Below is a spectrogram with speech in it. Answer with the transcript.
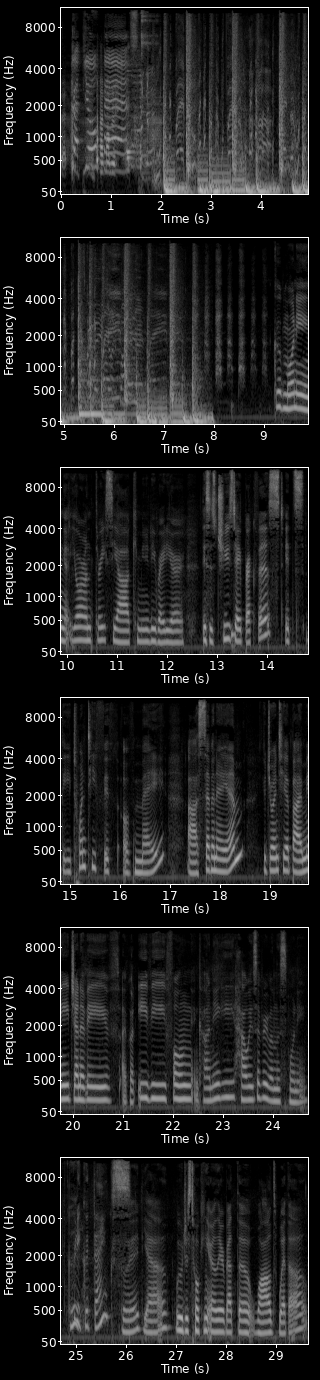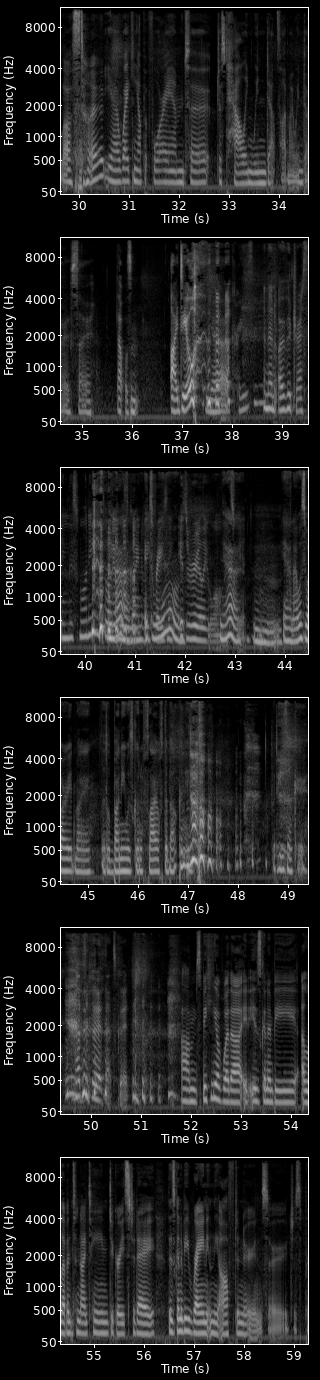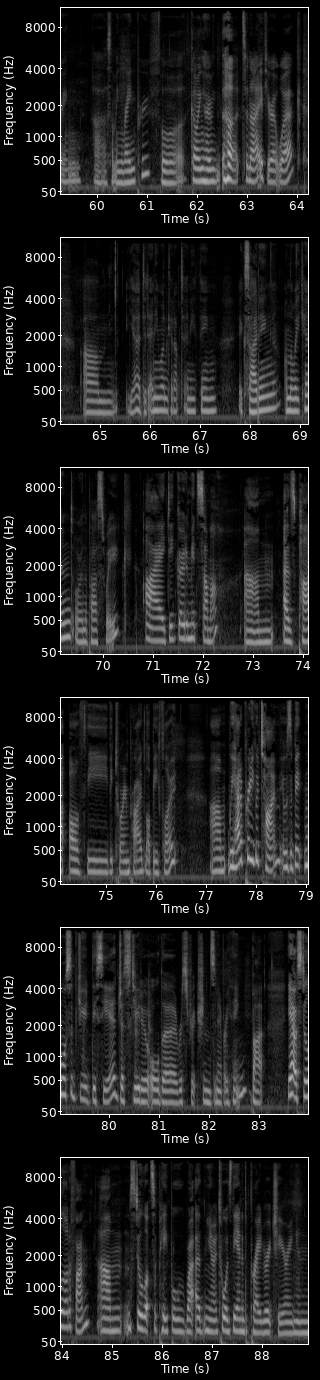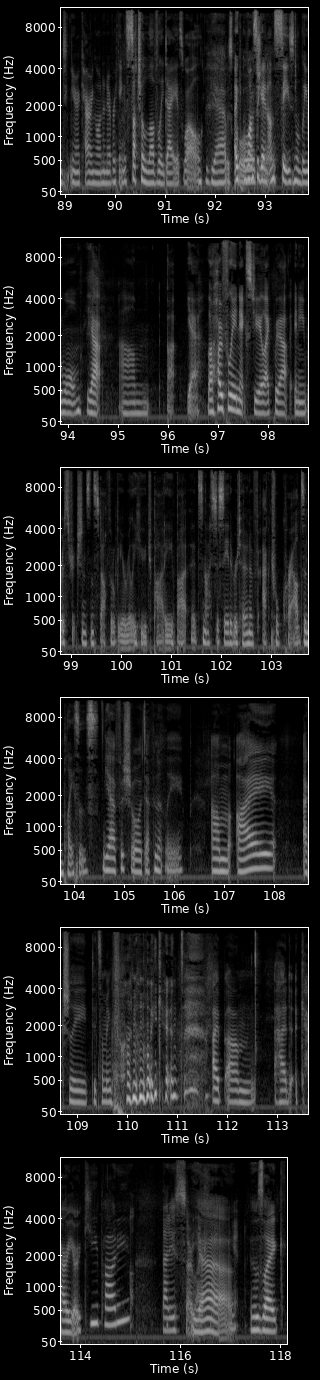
Clap your hands. Good morning. You're on 3CR Community Radio. This is Tuesday Breakfast. It's the 25th of May, uh, 7 a.m. You're joined here by me, Genevieve. I've got Evie, Fong, and Carnegie. How is everyone this morning? Pretty good, thanks. Good, yeah. We were just talking earlier about the wild weather last night. Yeah, waking up at 4am to just howling wind outside my window, so that wasn't ideal. Yeah, crazy. And then overdressing this morning. I thought it was going to be It's freezing. warm. It's really warm. Yeah. It's weird. Mm-hmm. Yeah, and I was worried my little bunny was going to fly off the balcony. But he's okay. That's good. That's good. Um, speaking of weather, it is going to be 11 to 19 degrees today. There's going to be rain in the afternoon, so just bring uh, something rainproof for going home uh, tonight if you're at work. Um, yeah, did anyone get up to anything exciting on the weekend or in the past week? I did go to Midsummer um, as part of the Victorian Pride lobby float. Um, we had a pretty good time. It was a bit more subdued this year, just due to all the restrictions and everything. But yeah, it was still a lot of fun. Um, still lots of people, uh, you know, towards the end of the parade route cheering and you know carrying on and everything. It's such a lovely day as well. Yeah, it was Like, once again, unseasonably warm. Yeah. Um, but yeah, like, hopefully next year, like without any restrictions and stuff, it'll be a really huge party. But it's nice to see the return of actual crowds and places. Yeah, for sure, definitely. Um, I actually did something fun on the weekend. I um, had a karaoke party. That is so much Yeah. fun. Yeah. It was like,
